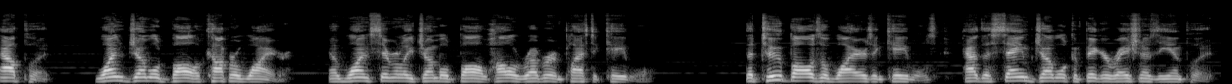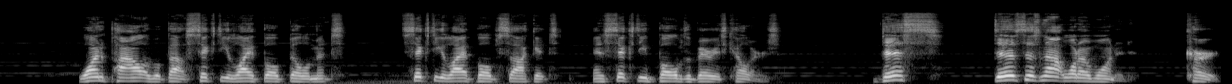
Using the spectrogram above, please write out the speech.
Output: One jumbled ball of copper wire, and one similarly jumbled ball of hollow rubber and plastic cable. The two balls of wires and cables have the same jumbled configuration as the input. One pile of about 60 light bulb filaments, 60 light bulb sockets, and 60 bulbs of various colors. This… this is not what I wanted. Kurt.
